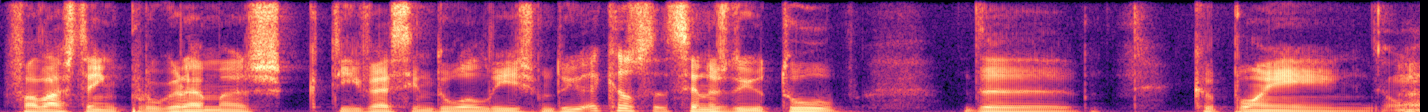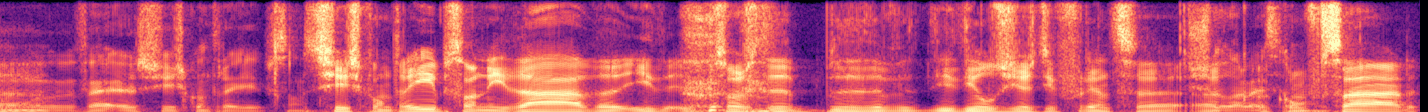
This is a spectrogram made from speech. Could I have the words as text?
falaste em programas que tivessem dualismo, do- aquelas cenas do YouTube de, que põem um, ve- X contra Y. X contra Y, idade, e de- pessoas de, de- de ideologias diferentes a, a- a conversar,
